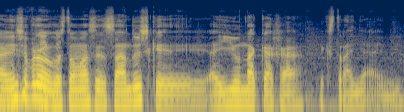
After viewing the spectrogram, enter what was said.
A mí siempre me gustó más el sándwich que hay una caja extraña. En...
